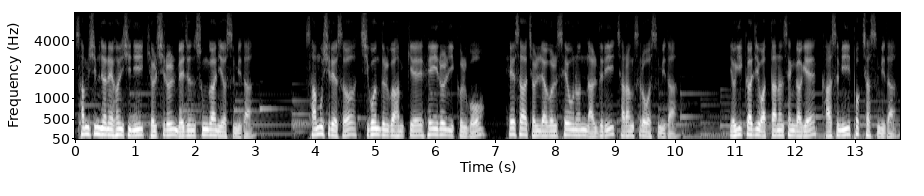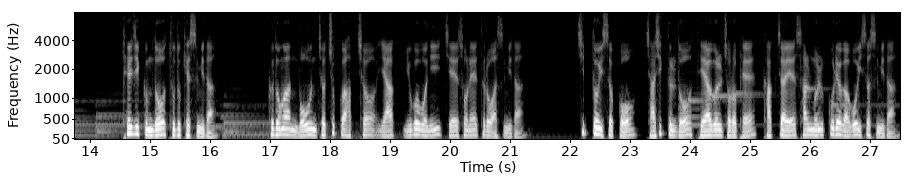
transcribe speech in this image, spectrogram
30년의 헌신이 결실을 맺은 순간이었습니다. 사무실에서 직원들과 함께 회의를 이끌고 회사 전략을 세우는 날들이 자랑스러웠습니다. 여기까지 왔다는 생각에 가슴이 벅찼습니다. 퇴직금도 두둑했습니다. 그동안 모은 저축과 합쳐 약 6억 원이 제 손에 들어왔습니다. 집도 있었고 자식들도 대학을 졸업해 각자의 삶을 꾸려가고 있었습니다.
